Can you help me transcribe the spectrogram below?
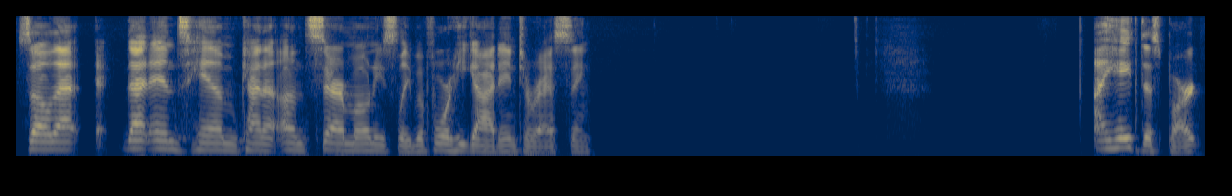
So that that ends him kind of unceremoniously before he got interesting. I hate this part.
